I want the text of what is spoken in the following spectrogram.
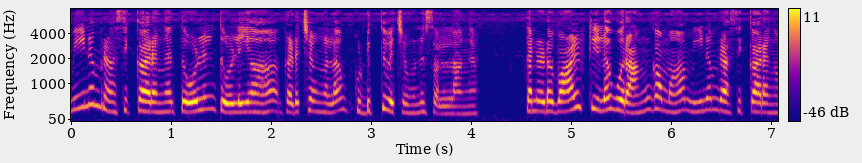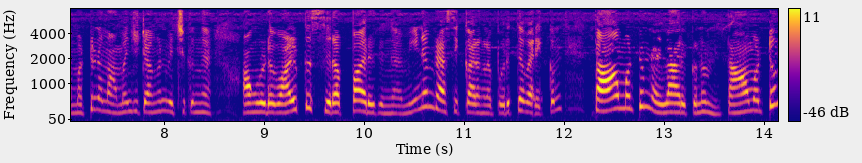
மீனம் ராசிக்காரங்க தோழன் தோழியா கிடைச்சவங்க எல்லாம் கொடுத்து வச்சவங்கன்னு சொல்லலாங்க. தன்னோட வாழ்க்கையில ஒரு அங்கமா மீனம் ராசிக்காரங்க மட்டும் நம்ம அமைஞ்சிட்டாங்கன்னு வச்சுக்கோங்க. அவங்களோட வாழ்க்கை சிறப்பா இருக்குங்க. மீனம் ராசிக்காரங்களை பொறுத்த வரைக்கும் தான் மட்டும் நல்லா இருக்கணும். தான் மட்டும்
